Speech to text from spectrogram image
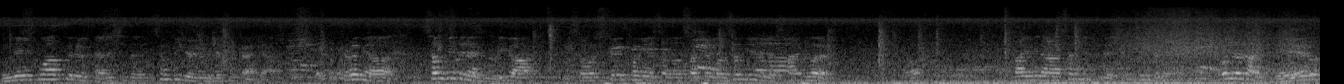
분명히 고학들을 가르치던 선비 교육을 했을 거 아니야. 그러면 선비들에서 우리가 서울스크를 통해서 살펴본 선비들의 삶을 어? 삶이나 선비들의 정신들을 오늘날 그대로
